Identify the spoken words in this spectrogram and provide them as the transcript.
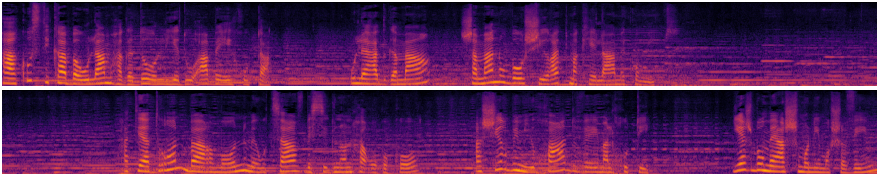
האקוסטיקה באולם הגדול ידועה באיכותה, ולהדגמה שמענו בו שירת מקהלה מקומית. התיאטרון בארמון מעוצב בסגנון הרוקוקו, עשיר במיוחד ומלכותי. יש בו 180 מושבים,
